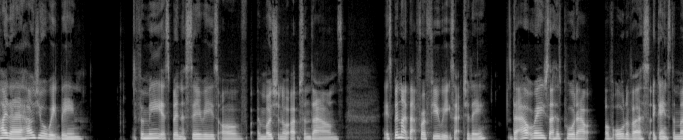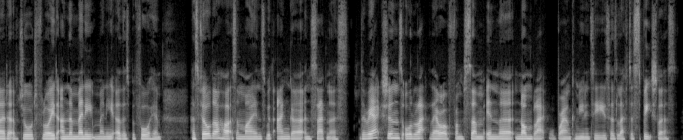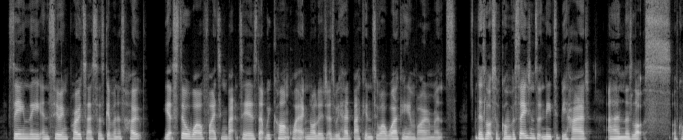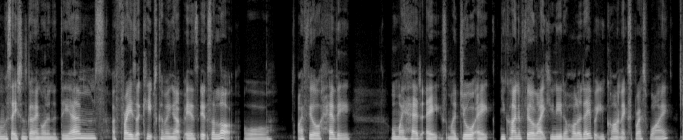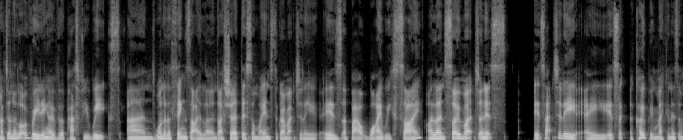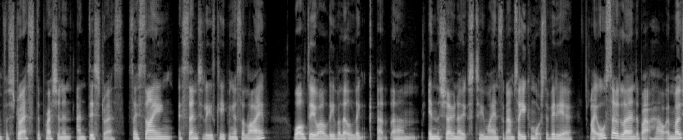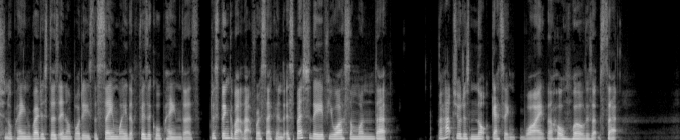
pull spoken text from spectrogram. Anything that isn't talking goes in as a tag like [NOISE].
Hi there, how's your week been? For me, it's been a series of emotional ups and downs. It's been like that for a few weeks, actually. The outrage that has poured out of all of us against the murder of George Floyd and the many, many others before him has filled our hearts and minds with anger and sadness. The reactions or lack thereof from some in the non black or brown communities has left us speechless. Seeing the ensuing protests has given us hope, yet still while fighting back tears that we can't quite acknowledge as we head back into our working environments. There's lots of conversations that need to be had, and there's lots of conversations going on in the DMs. A phrase that keeps coming up is, it's a lot, or I feel heavy, or my head aches, my jaw aches. You kind of feel like you need a holiday, but you can't express why. I've done a lot of reading over the past few weeks, and one of the things that I learned, I shared this on my Instagram actually, is about why we sigh. I learned so much, and it's it's actually a it's a, a coping mechanism for stress, depression, and, and distress. So sighing essentially is keeping us alive. What I'll do, I'll leave a little link at um, in the show notes to my Instagram, so you can watch the video. I also learned about how emotional pain registers in our bodies the same way that physical pain does. Just think about that for a second, especially if you are someone that perhaps you're just not getting why the [LAUGHS] whole world is upset.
